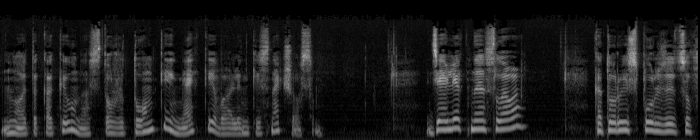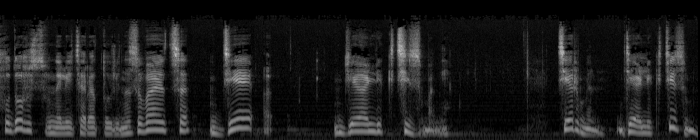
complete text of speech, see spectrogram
но ну, это, как и у нас, тоже тонкие мягкие валенки с начесом. Диалектные слова, которые используются в художественной литературе, называются ди... диалектизмами. Термин «диалектизм»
